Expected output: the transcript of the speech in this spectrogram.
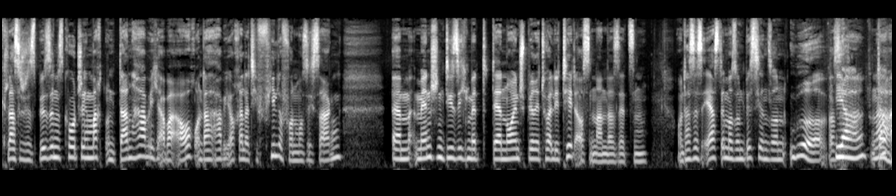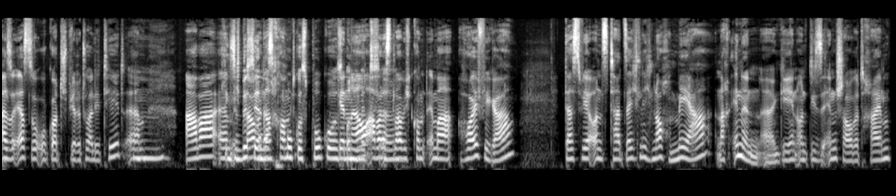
klassisches Business Coaching macht. Und dann habe ich aber auch, und da habe ich auch relativ viele von, muss ich sagen, ähm, Menschen, die sich mit der neuen Spiritualität auseinandersetzen. Und das ist erst immer so ein bisschen so ein, uh, was, Ja, ne? da. also erst so, oh Gott, Spiritualität. Ähm, Aber ähm, so ein ich bisschen glaube, das nach kommt, Hokuspokus und Genau, mit, aber das äh, glaube ich kommt immer häufiger, dass wir uns tatsächlich noch mehr nach innen äh, gehen und diese Innenschau betreiben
